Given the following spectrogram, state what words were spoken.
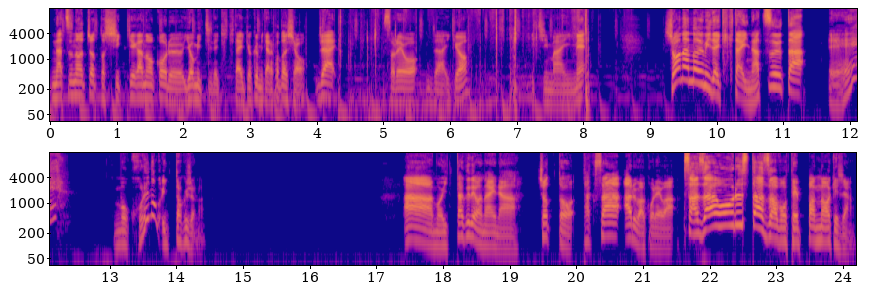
夏のちょっと湿気が残る夜道で聴きたい曲みたいなことでしょ？じゃあそれをじゃあいくよ。1枚目。湘南の海で聴きたい夏歌。えー、もうこれなんか一択じゃない？ああもう一択ではないな。ちょっとたくさんあるわこれは。サザンオールスターズはもう鉄板なわけじゃん。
